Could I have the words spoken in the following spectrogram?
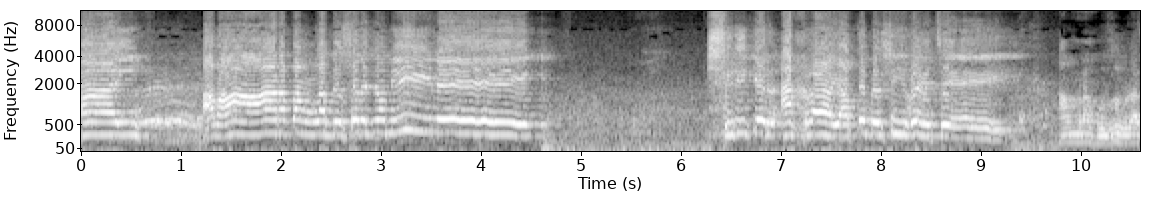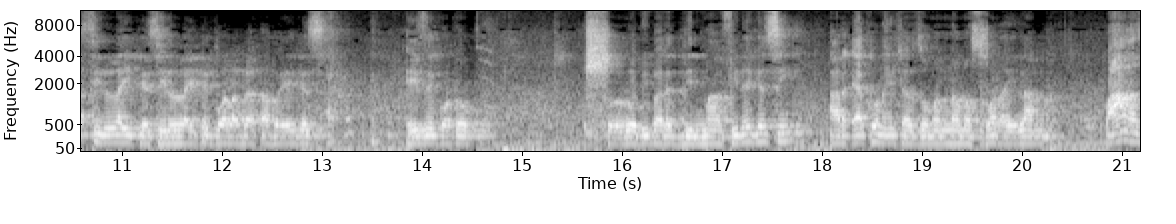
নাই? আমার বাংলাদেশের জমিনে শিরিকের আখড়া এত বেশি হয়েছে, আমরা হুজুররা চিল্লাইতে চিল্লাইতে গলা ব্যথা হয়ে গেছে। এই যে গত রবিবারের দিন মা ফিরে গেছি, আর এখন এসে জমান নামাজ পড়াইলাম। পাঁচ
